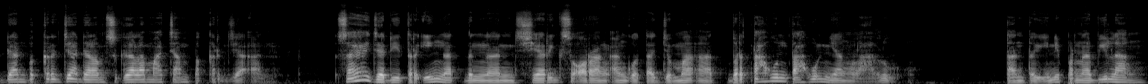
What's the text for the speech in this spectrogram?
dan bekerja dalam segala macam pekerjaan. Saya jadi teringat dengan sharing seorang anggota jemaat bertahun-tahun yang lalu. Tante ini pernah bilang,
